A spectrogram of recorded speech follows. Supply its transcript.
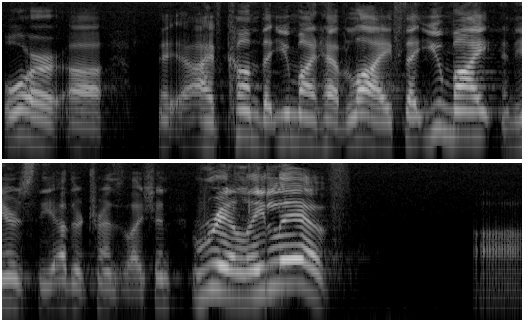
Or, uh, I've come that you might have life, that you might, and here's the other translation, really live. Uh,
